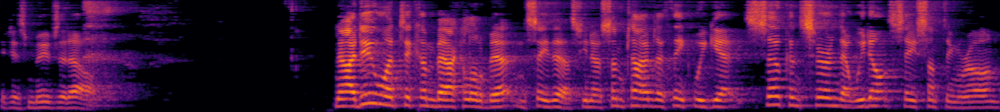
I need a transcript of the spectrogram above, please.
it just moves it out. Now, I do want to come back a little bit and say this. You know, sometimes I think we get so concerned that we don't say something wrong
